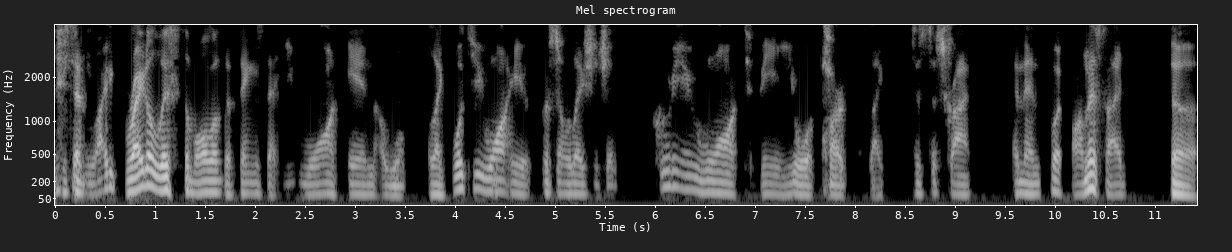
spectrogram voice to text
She said, write, write a list of all of the things that you want in a woman. Like, what do you want in your personal relationship? Who do you want to be your partner? Like, just describe. And then put on this side, the,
